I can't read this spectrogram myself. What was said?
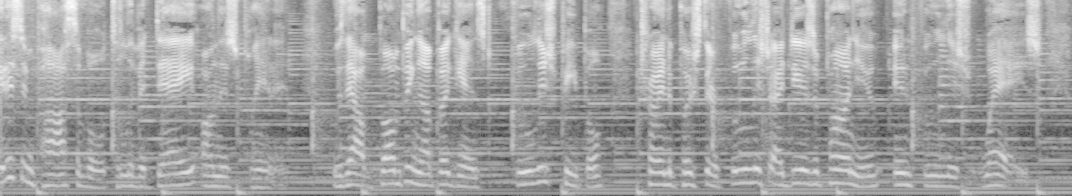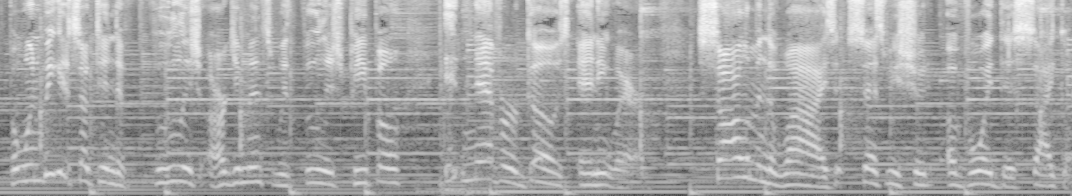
It is impossible to live a day on this planet without bumping up against foolish people trying to push their foolish ideas upon you in foolish ways. But when we get sucked into foolish arguments with foolish people, it never goes anywhere. Solomon the Wise says we should avoid this cycle.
